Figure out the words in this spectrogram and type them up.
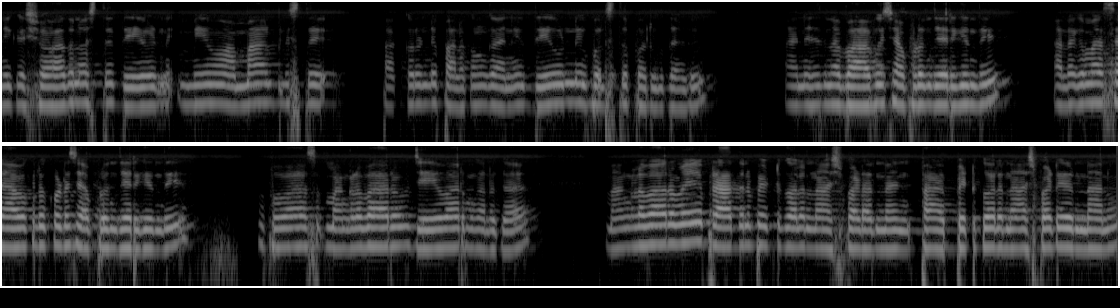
నీకు శోధన వస్తే దేవుడిని మేము అమ్మ అని పిలిస్తే పక్కనుండి పలకం కానీ దేవుడిని పిలిస్తే పలుకుతాడు అనేది నా బాబుకి చెప్పడం జరిగింది. అలాగే మా సేవకులకు కూడా చెప్పడం జరిగింది. ఉపవాసం మంగళవారం జయవారం కనుక మంగళవారమే ప్రార్థన పెట్టుకోవాలని ఆశపడాలని పెట్టుకోవాలని ఆశపడి ఉన్నాను.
